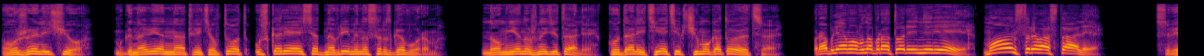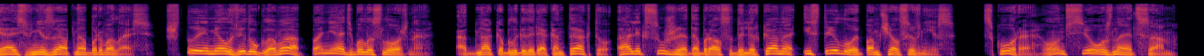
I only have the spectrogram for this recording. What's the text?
«Уже лечу», — мгновенно ответил тот, ускоряясь одновременно с разговором. «Но мне нужны детали. Куда лететь и к чему готовиться?» «Проблема в лаборатории Нереи. Монстры восстали!» Связь внезапно оборвалась. Что имел в виду глава, понять было сложно. Однако благодаря контакту Алекс уже добрался до Леркана и стрелой помчался вниз. Скоро он все узнает сам.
